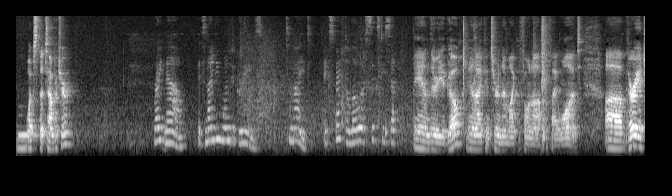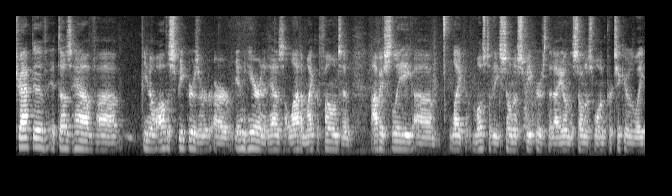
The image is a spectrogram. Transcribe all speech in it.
what's the temperature? Right now, it's 91 degrees. Tonight, expect a low of 67. And there you go. And I can turn that microphone off if I want. Uh, very attractive. It does have, uh, you know, all the speakers are, are in here and it has a lot of microphones and obviously, um, like most of the Sonos speakers that I own, the Sonos One particularly,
